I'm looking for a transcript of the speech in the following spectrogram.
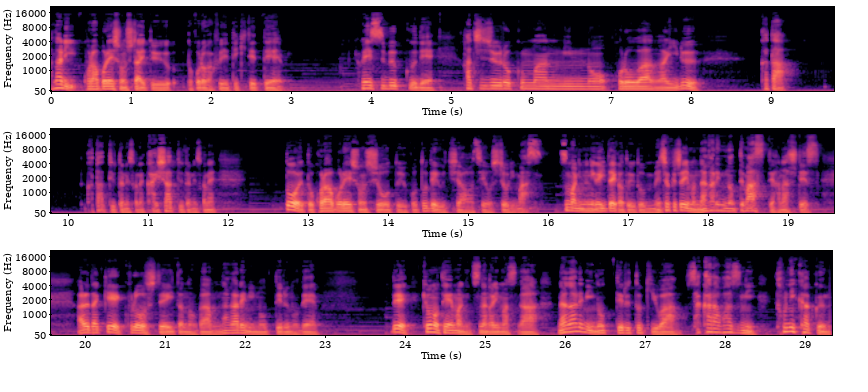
かなりコラボレーションしたいというところが増えてきてて Facebook で86万人のフォロワーがいる方方って言ったんですかね会社って言ったんですかねと、えっと、コラボレーションしようということで打ち合わせをしております。つまり何が言いたいかというとめちゃくちゃ今流れに乗ってますって話です。あれだけ苦労していたのが流れに乗っているのでで今日のテーマにつながりますが流れに乗ってる時は逆らわずにとにかく流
